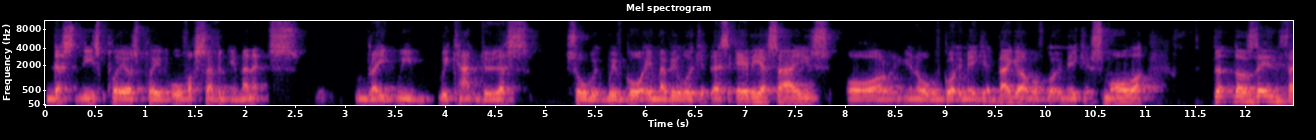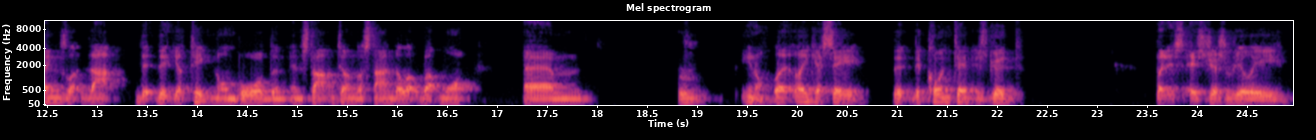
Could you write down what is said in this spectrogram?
This these players played over seventy minutes. Right, we we can't do this. So we, have got to maybe look at this area size, or you know, we've got to make it bigger. We've got to make it smaller. There's then things like that that, that you're taking on board and, and starting to understand a little bit more. Um, you know, like, like I say, the, the content is good but it's it's just really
